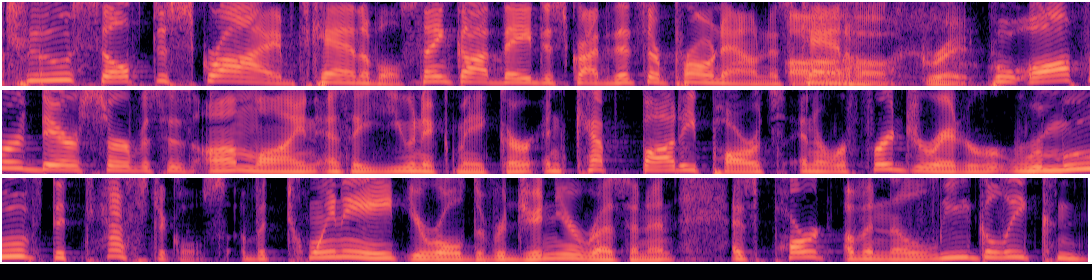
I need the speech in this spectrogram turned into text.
two self-described cannibals. Thank God they described. That's their pronoun. It's cannibal. Oh, great. Who offered their services online as a eunuch maker and kept body parts in a refrigerator. Removed the testicles of a 28-year-old Virginia resident as part of an illegally conducted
